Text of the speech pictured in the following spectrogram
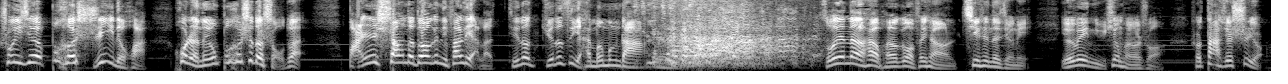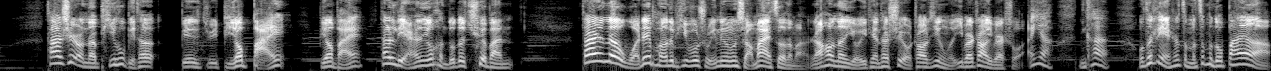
说一些不合时宜的话，或者呢用不合适的手段，把人伤的都要跟你翻脸了，觉得觉得自己还萌萌哒。昨天呢，还有朋友跟我分享亲身的经历。有一位女性朋友说，说大学室友，她的室友呢皮肤比她比比比较白，比较白，但是脸上有很多的雀斑。但是呢，我这朋友的皮肤属于那种小麦色的嘛。然后呢，有一天他室友照镜子，一边照一边说：“哎呀，你看我的脸上怎么这么多斑啊？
